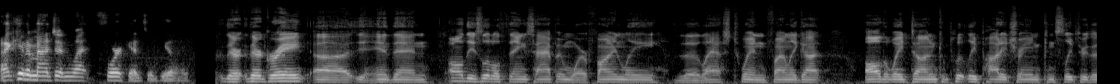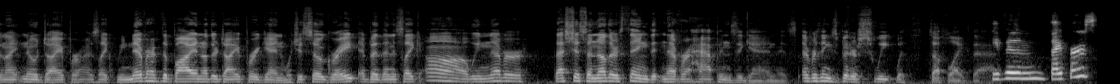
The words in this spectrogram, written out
I can't imagine what four kids would be like. they're they're great uh, and then all these little things happen where finally the last twin finally got all the way done completely potty trained can sleep through the night no diaper i was like we never have to buy another diaper again which is so great but then it's like oh we never that's just another thing that never happens again. It's everything's bittersweet with stuff like that. Even diapers?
